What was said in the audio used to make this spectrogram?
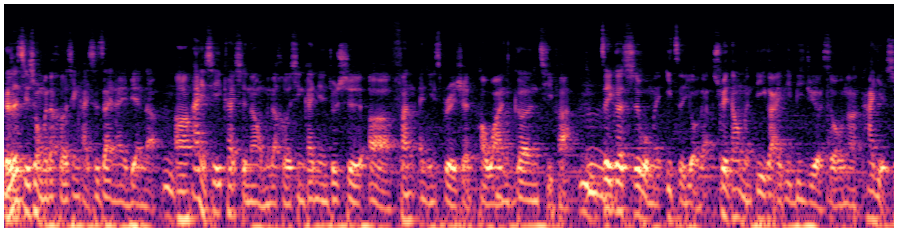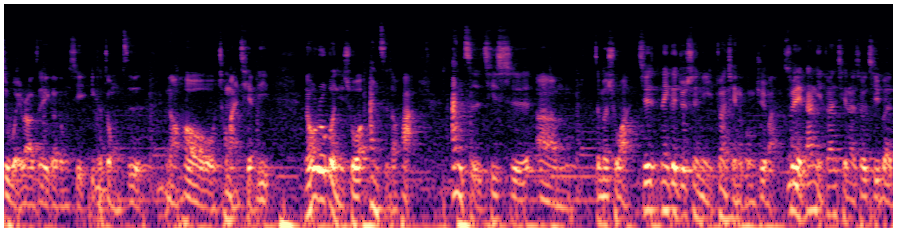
可是其实我们的核心还是在那一边的。呃，汉语系一开始呢，我们的核心概念就是呃 fun and inspiration 好玩跟启发，这个是我们一直有的。所以当我们第一个 IPBG 的时候呢，它也是围绕这一个东西，一个种子，然后充满潜力。然后如果你说案子的话，案子其实，嗯，怎么说啊？其实那个就是你赚钱的工具嘛。所以当你赚钱的时候，基本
